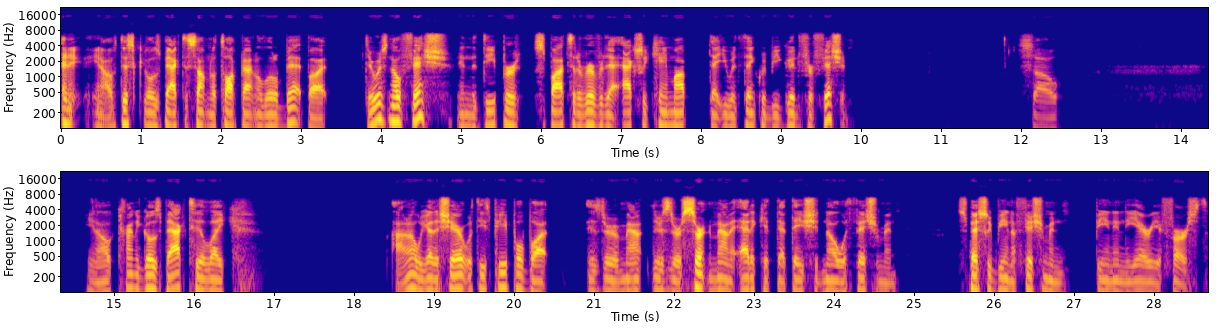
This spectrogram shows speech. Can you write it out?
and it, you know, this goes back to something I'll talk about in a little bit, but there was no fish in the deeper spots of the river that actually came up that you would think would be good for fishing. So, you know, it kind of goes back to like, I don't know, we got to share it with these people, but is there amount is there a certain amount of etiquette that they should know with fishermen, especially being a fisherman being in the area first.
